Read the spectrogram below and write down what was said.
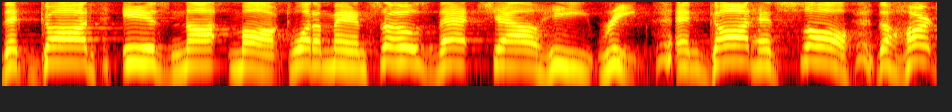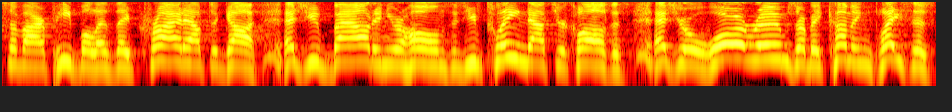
that God is not mocked. What a man sows, that shall he reap. And God has saw the hearts of our people as they've cried out to God, as you've bowed in your homes, as you've cleaned out your closets, as your war rooms are becoming places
